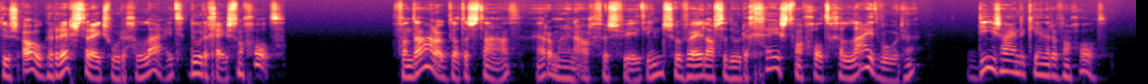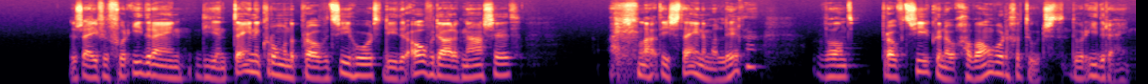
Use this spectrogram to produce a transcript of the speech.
dus ook rechtstreeks worden geleid door de Geest van God. Vandaar ook dat er staat, Romeinen 8, vers 14, zoveel als er door de Geest van God geleid worden, die zijn de kinderen van God. Dus even voor iedereen die een tenenkrommende profetie hoort, die er overduidelijk naast zit, laat die stenen maar liggen, want profetieën kunnen gewoon worden getoetst door iedereen.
